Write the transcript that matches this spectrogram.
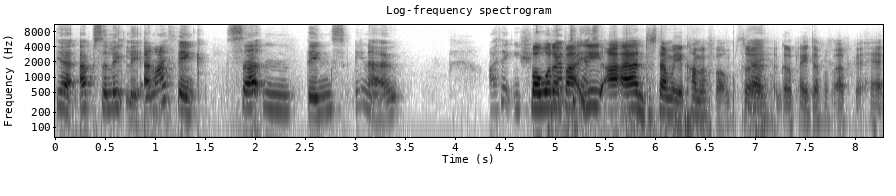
yeah, absolutely. And I think certain things, you know, I think you should. But what be able to about get- you? I, I understand where you're coming from. Sorry, Yeah. I'm gonna play devil's advocate here.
